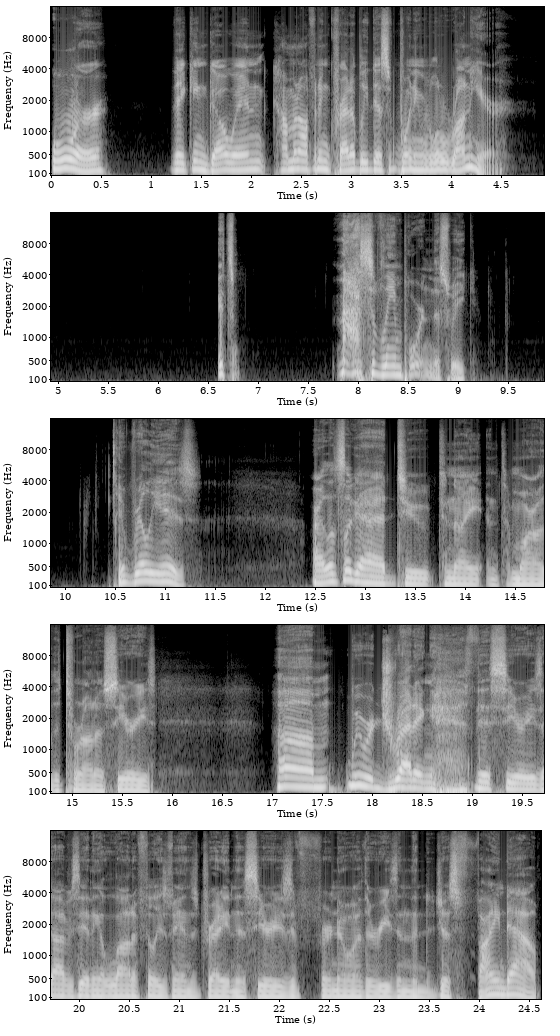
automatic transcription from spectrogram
Or they can go in coming off an incredibly disappointing little run here. It's massively important this week it really is. All right, let's look ahead to tonight and tomorrow, the Toronto series. Um, we were dreading this series. Obviously, I think a lot of Phillies fans dreading this series if for no other reason than to just find out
